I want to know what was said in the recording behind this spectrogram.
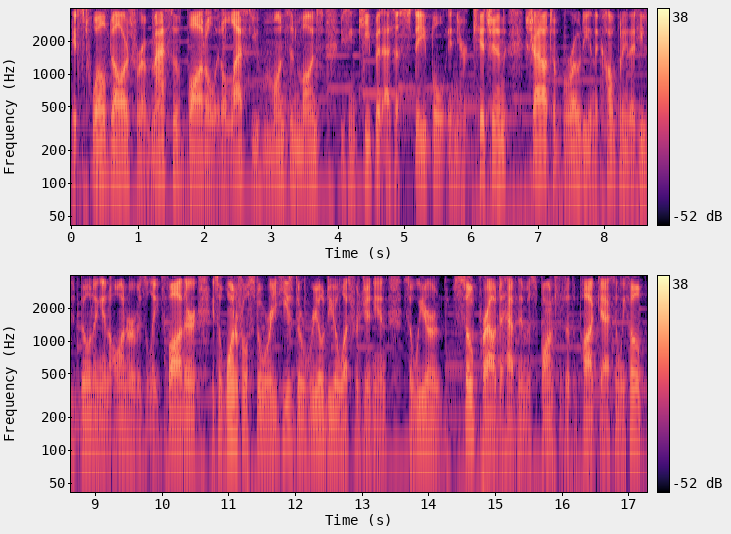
It's $12 for a massive bottle. It'll last you months and months. You can keep it as a staple in your kitchen. Shout out to Brody and the company that he's building in honor of his late father. It's a wonderful story. He's the real deal West Virginian. So we are so proud to have them as sponsors of the podcast. And we hope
